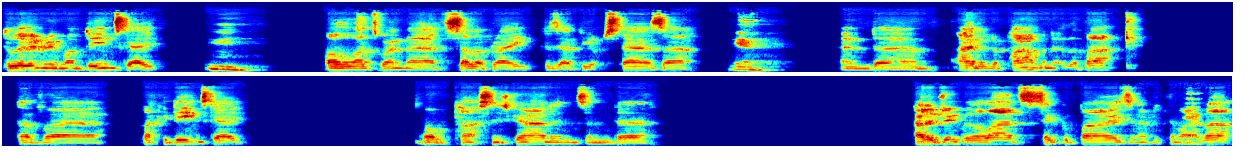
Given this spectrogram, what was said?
the living room on Deansgate. Mm. All the lads went there to celebrate because they had the upstairs there. Yeah. And um, I had an apartment at the back of uh, back of Deansgate over Parsonage Gardens and uh, had a drink with the lads, said goodbyes and everything yeah. like that.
